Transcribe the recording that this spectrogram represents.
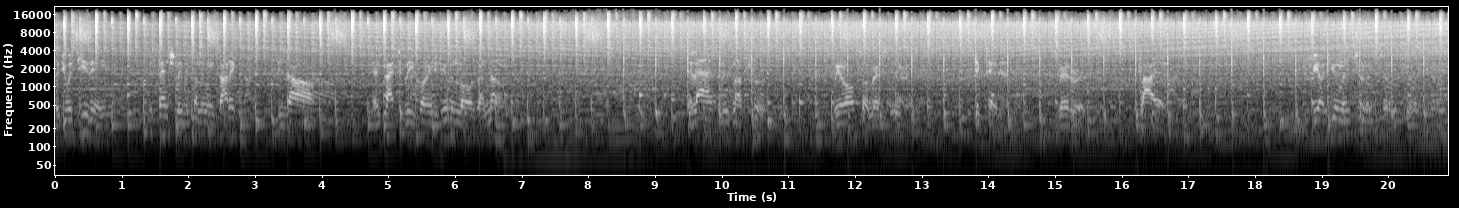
that you were dealing essentially with something exotic, bizarre, and practically, according to human laws, unknown. Alas, it is not true. We are also mercenaries, dictators, murderers, liars. We are human too.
